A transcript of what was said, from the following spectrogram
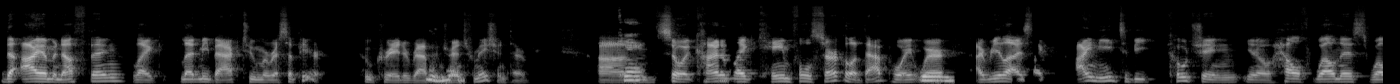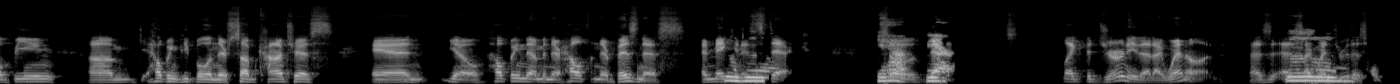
the "I am enough" thing, like, led me back to Marissa Peer, who created Rapid mm-hmm. Transformation Therapy. Um, okay. So it kind of like came full circle at that point, where mm. I realized like I need to be coaching, you know, health, wellness, well-being, um, helping people in their subconscious and you know helping them in their health and their business and making mm-hmm. it stick yeah so that's yeah. like the journey that i went on as as mm. i went through mm. this whole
